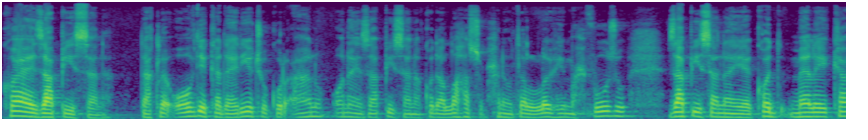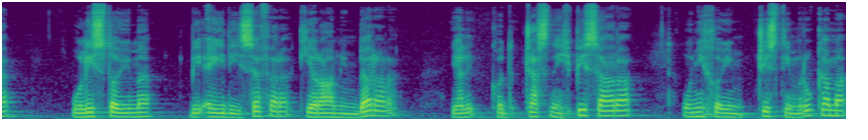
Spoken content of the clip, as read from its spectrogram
koja je zapisana. Dakle, ovdje kada je riječ o Kur'anu, ona je zapisana kod Allaha subhanahu wa ta'ala u levhi mahfuzu, zapisana je kod meleka u listovima bi ejdi sefara, kiramim berara, jeli, kod časnih pisara u njihovim čistim rukama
